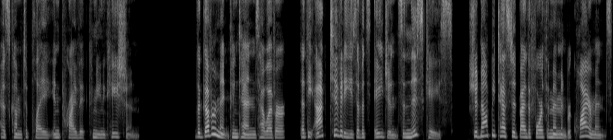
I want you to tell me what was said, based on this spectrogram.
has come to play in private communication. The government contends, however, that the activities of its agents in this case should not be tested by the Fourth Amendment requirements,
